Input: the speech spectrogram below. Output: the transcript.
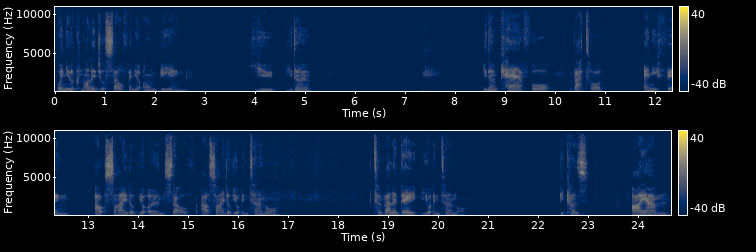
When you acknowledge yourself and your own being, you you don't you don't care for that of anything outside of your own self, outside of your internal, to validate your internal. Because I am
